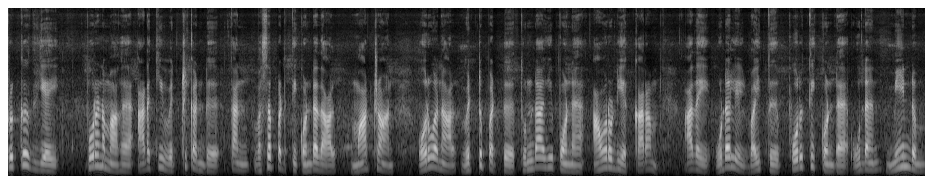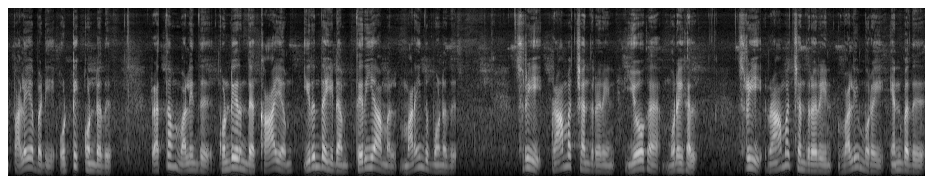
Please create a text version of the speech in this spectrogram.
பிரகிருதியை பூரணமாக அடக்கி வெற்றி கண்டு தன் வசப்படுத்தி கொண்டதால் மாற்றான். ஒருவனால் வெட்டுப்பட்டு துண்டாகிப் போன அவருடைய கரம் அதை உடலில் வைத்து பொருத்தி கொண்ட உடன் மீண்டும் பழையபடி ஒட்டி கொண்டது. இரத்தம் வழிந்து கொண்டிருந்த காயம் இருந்த இடம் தெரியாமல் மறைந்து போனது. ஸ்ரீ ராமச்சந்திரரின் யோக முறைகள். ஸ்ரீ ராமச்சந்திரரின் வழிமுறை என்பது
